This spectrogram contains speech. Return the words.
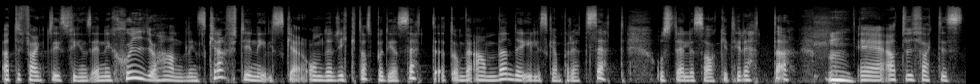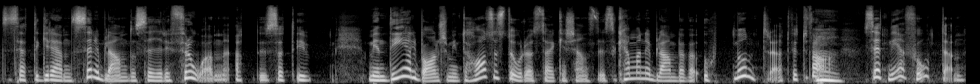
Att det faktiskt finns energi och handlingskraft i en ilska om den riktas på det sättet. Om vi använder ilskan på rätt sätt och ställer saker till rätta. Mm. Eh, att vi faktiskt sätter gränser ibland och säger ifrån. Att, så att i, med en del barn som inte har så stora och starka känslor så kan man ibland behöva uppmuntra. Att, vet du vad? Mm. Sätt ner foten.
